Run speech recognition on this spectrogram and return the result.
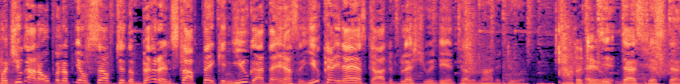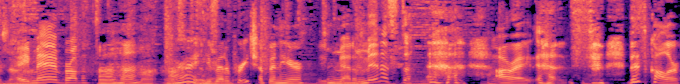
But you got to open up yourself to the better and stop thinking you got the answer. You can't ask God to bless you and then tell him how to do it. How to do it. That's just that. Nah, Amen, brother. Uh huh. All right, you better preach up in here. You mm-hmm. better minister. all right, this caller.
